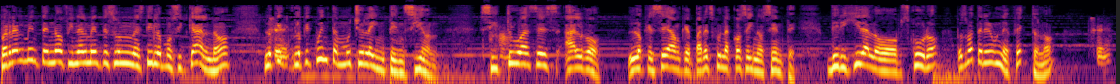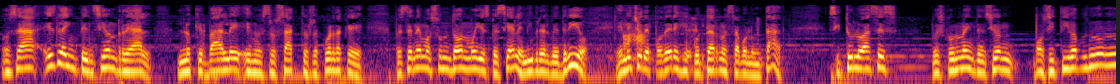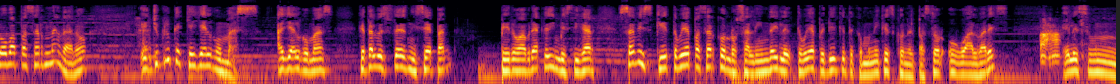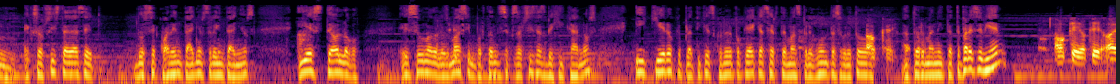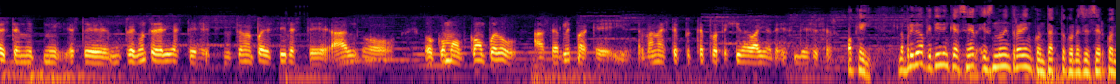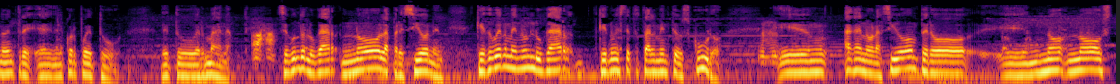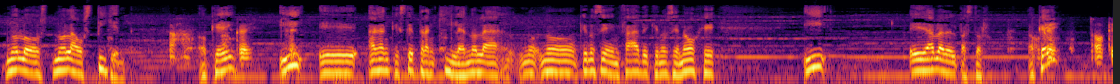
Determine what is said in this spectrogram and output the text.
Pues realmente no, finalmente es un estilo musical, ¿no? Lo que lo que cuenta mucho es la intención. Si tú haces algo lo que sea, aunque parezca una cosa inocente, dirigida a lo oscuro, pues va a tener un efecto, ¿no? Sí. O sea, es la intención real lo que vale en nuestros actos. Recuerda que pues tenemos un don muy especial, el libre albedrío, el hecho de poder ejecutar nuestra voluntad. Si tú lo haces pues con una intención positiva, pues no, va a pasar nada, ¿no? Eh, yo creo que aquí hay algo más, hay algo más que tal vez ustedes ni sepan, pero habría que investigar. ¿Sabes qué? Te voy a pasar con Rosalinda y le, te voy a pedir que te comuniques con el pastor Hugo Álvarez. Ajá. Él es un exorcista de hace, no sé, 40 años, 30 años, y es teólogo. Es uno de los más importantes exorcistas mexicanos y quiero que platiques con él porque hay que hacerte más preguntas, sobre todo a tu hermanita. ¿Te parece bien? Ok, ok. Oh, este, mi, mi, este, mi pregunta sería, este, si usted me puede decir, este, algo o cómo, cómo puedo hacerle para que mi hermana esté, esté protegida, vaya, de, de ese ser. Ok, lo primero que tienen que hacer es no entrar en contacto con ese ser cuando entre en el cuerpo de tu, de tu hermana. Ajá. Segundo lugar, no la presionen, que duerma en un lugar que no esté totalmente oscuro. Eh, hagan oración, pero eh, no, no, no, los, no la hostiguen, Ajá. ¿ok? Ok. Y eh, hagan que esté tranquila, no la, no, no, que no se enfade, que no se enoje. Y eh, háblale al pastor, ¿ok? Ok.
